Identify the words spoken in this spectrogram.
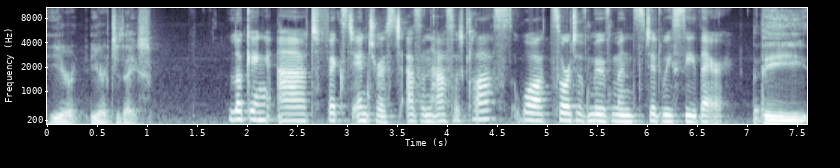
year, year to date. Looking at fixed interest as an asset class, what sort of movements did we see there? The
